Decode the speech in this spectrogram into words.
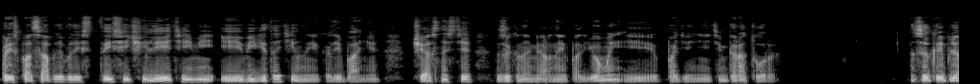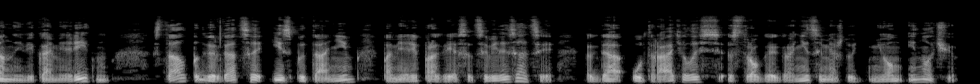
приспосабливались тысячелетиями и вегетативные колебания, в частности, закономерные подъемы и падения температуры. Закрепленный веками ритм стал подвергаться испытаниям по мере прогресса цивилизации, когда утратилась строгая граница между днем и ночью.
